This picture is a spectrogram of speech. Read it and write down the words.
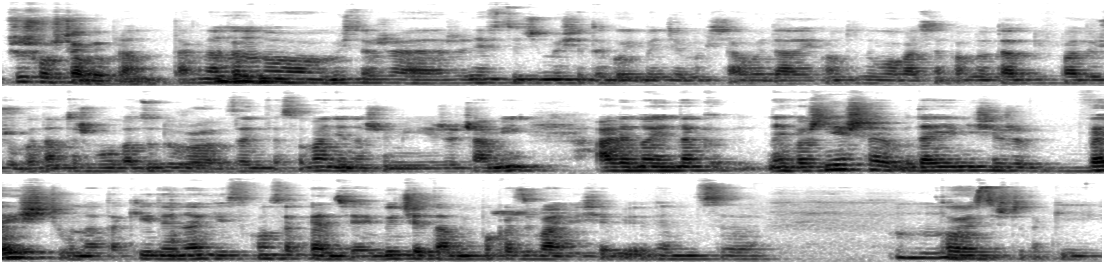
przyszłościowy plan. Tak na Mhm. pewno myślę, że, że nie wstydzimy się tego i będziemy chciały dalej kontynuować na pewno targi w Paryżu, bo tam też było bardzo dużo zainteresowania naszymi rzeczami, ale no jednak najważniejsze wydaje mi się, że w wejściu na taki rynek jest konsekwencja i bycie tam i pokazywanie siebie, więc e, Mhm. to jest jeszcze taki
